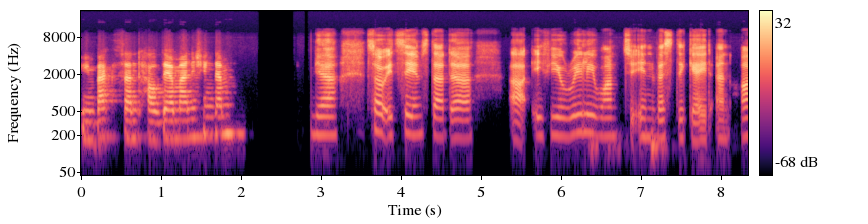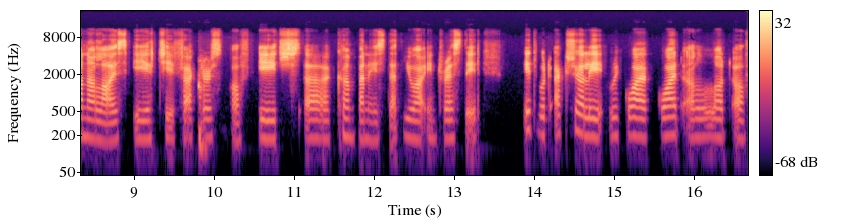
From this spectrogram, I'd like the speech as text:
impacts and how they're managing them. Yeah, so it seems that uh, uh, if you really want to investigate and analyze ESG factors of each uh, companies that you are interested, it would actually require quite a lot of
